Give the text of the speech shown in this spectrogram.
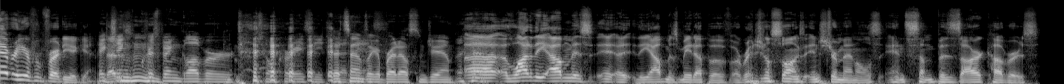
Never hear from Freddy again. That is- Picturing Crispin Glover just going crazy. to That sounds like a dance. Brett Elson jam. uh, a lot of the album is uh, the album is made up of original songs, instrumentals, and some bizarre covers,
